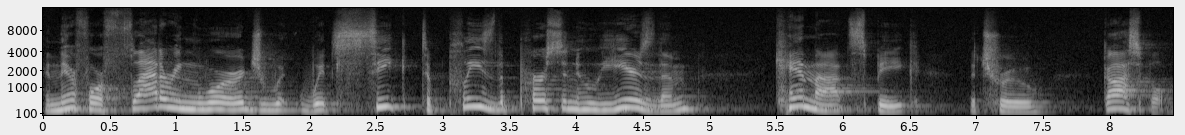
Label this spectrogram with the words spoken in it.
And therefore, flattering words which seek to please the person who hears them cannot speak the true gospel.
